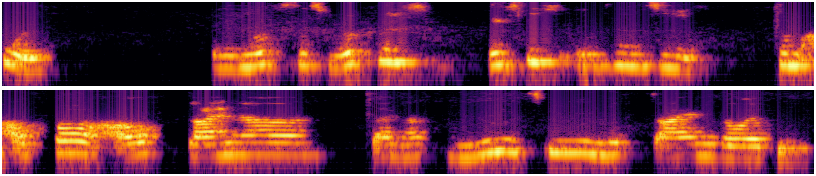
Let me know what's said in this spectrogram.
cool. Du nutzt es wirklich richtig intensiv zum Aufbau auch deiner, deiner Community mit deinen Leuten.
